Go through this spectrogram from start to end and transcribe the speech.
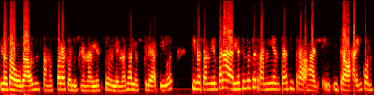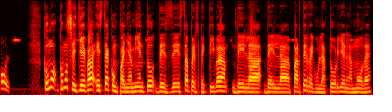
los abogados estamos para solucionarles problemas a los creativos, sino también para darles esas herramientas y trabajar y, trabajar en conjunto. ¿Cómo, ¿Cómo se lleva este acompañamiento desde esta perspectiva de la, de la parte regulatoria en la moda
